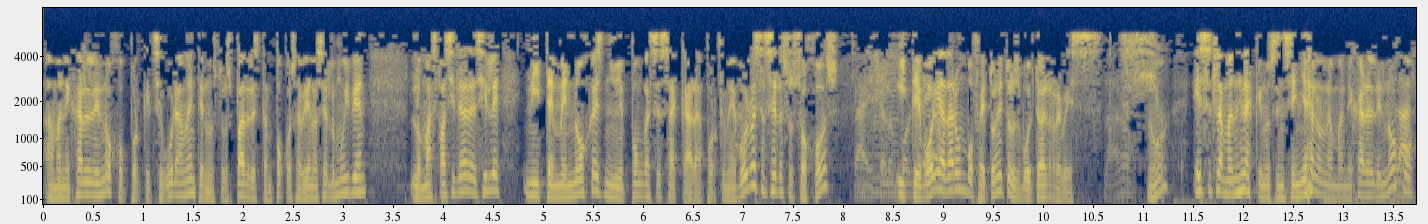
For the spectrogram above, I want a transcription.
a manejar el enojo, porque seguramente nuestros padres tampoco sabían hacerlo muy bien, lo más fácil era decirle, ni te me enojes ni me pongas esa cara, porque me vuelves a hacer esos ojos y te voy a dar un bofetón y te los volteo al revés. ¿no? Esa es la manera que nos enseñaron a manejar el enojo, Claro.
